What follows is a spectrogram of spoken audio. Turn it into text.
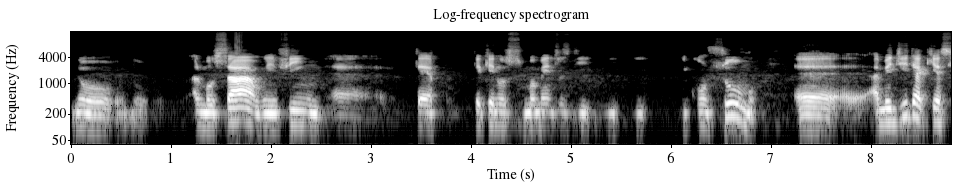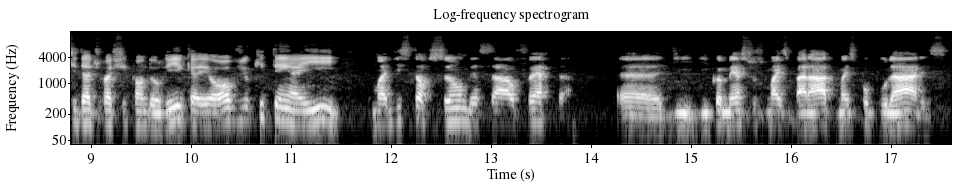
no, no almoçar, enfim, é, ter pequenos momentos de, de, de consumo. É, à medida que a cidade vai ficando rica, é óbvio que tem aí uma distorção dessa oferta uh, de, de, comércios mais baratos, mais populares.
